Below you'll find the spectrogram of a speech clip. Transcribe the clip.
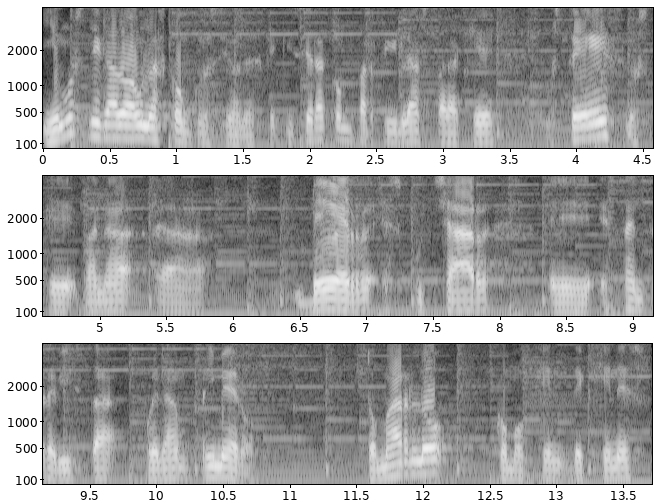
y hemos llegado a unas conclusiones que quisiera compartirlas para que ustedes, los que van a, ver, escuchar eh, esta entrevista, puedan primero tomarlo como de quienes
